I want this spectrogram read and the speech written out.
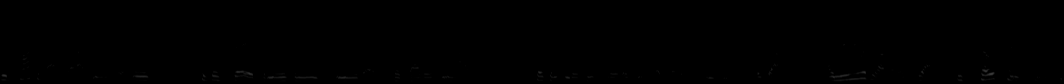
did talk about that, and, I, and it's to this day, it's amazing to me that that, that is not taken under consideration. I hope that it becomes more so. But yes, I knew you would love her. Yeah. She's so transparent.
